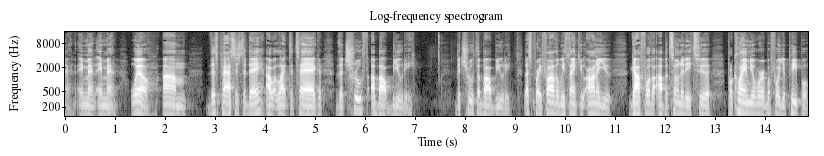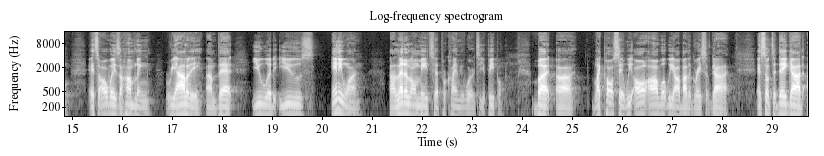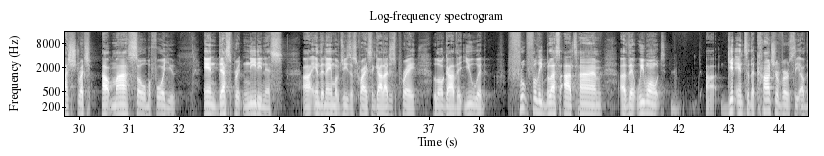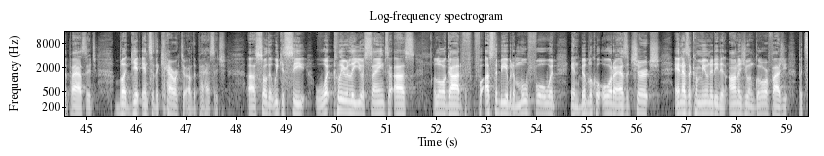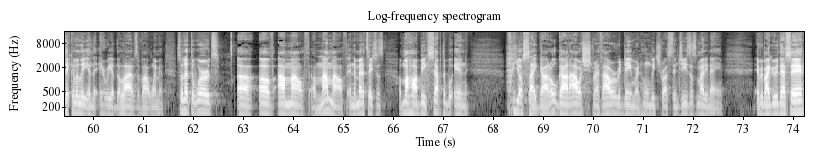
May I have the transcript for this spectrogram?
Amen. Amen. Amen. Well, um, this passage today, I would like to tag the truth about beauty. The truth about beauty. Let's pray. Father, we thank you, honor you, God, for the opportunity to proclaim your word before your people. It's always a humbling reality um, that you would use anyone, uh, let alone me, to proclaim your word to your people. But uh, like Paul said, we all are what we are by the grace of God. And so today, God, I stretch out my soul before you in desperate neediness uh, in the name of Jesus Christ. And God, I just pray, Lord God, that you would fruitfully bless our time, uh, that we won't uh, get into the controversy of the passage, but get into the character of the passage. Uh, so that we can see what clearly you're saying to us, Lord God, f- for us to be able to move forward in biblical order as a church and as a community that honors you and glorifies you, particularly in the area of the lives of our women. So let the words uh, of our mouth, of my mouth, and the meditations of my heart be acceptable in your sight, God. Oh, God, our strength, our Redeemer, in whom we trust. In Jesus' mighty name. Everybody agree with that said?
